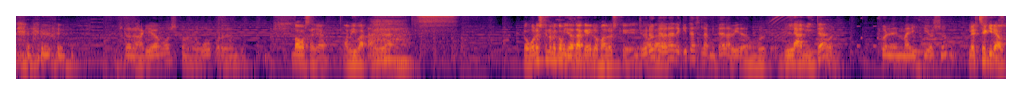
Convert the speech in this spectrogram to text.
No, no, aquí vamos con los huevos por delante. Vamos allá. Avivar. Avivar. Ah. Lo bueno es que no me he comido ataque, ¿eh? lo malo es que. Yo creo que ahora le quitas la mitad de la vida de un golpe. ¿La mitad? Con, con el malicioso. Let's check it out.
